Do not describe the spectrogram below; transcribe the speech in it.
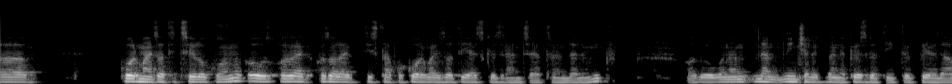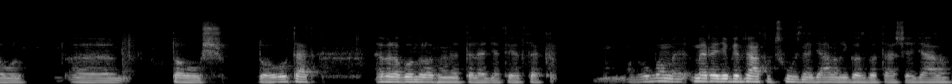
a kormányzati célok vannak, az a, leg, az a legtisztább, a kormányzati eszközrendszert rendelünk a dolgokban. Nem, nem, nincsenek benne közvetítők, például uh, taós dolgok. Tehát ezzel a gondolatmenettel egyetértek a dolgokban, mert egyébként rá tudsz húzni egy állami gazgatási, egy állam,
